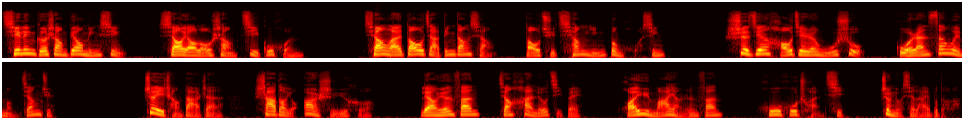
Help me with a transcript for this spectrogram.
麒麟阁上标明姓，逍遥楼上祭孤魂。枪来刀架叮当响，刀去枪营迸火星。世间豪杰人无数，果然三位猛将军。这一场大战，杀到有二十余合。两员番将汗流几倍，怀玉马仰人翻，呼呼喘气。正有些来不得了，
